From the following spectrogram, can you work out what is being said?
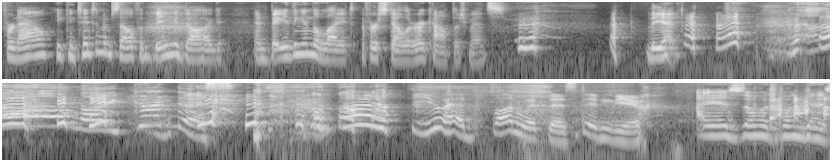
For now, he contented himself with being a dog and bathing in the light of her stellar accomplishments. the end. Oh my goodness! You had fun with this, didn't you? I had so much fun, guys.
